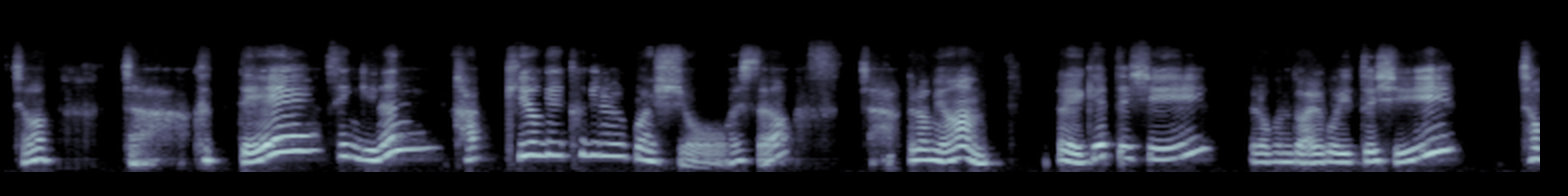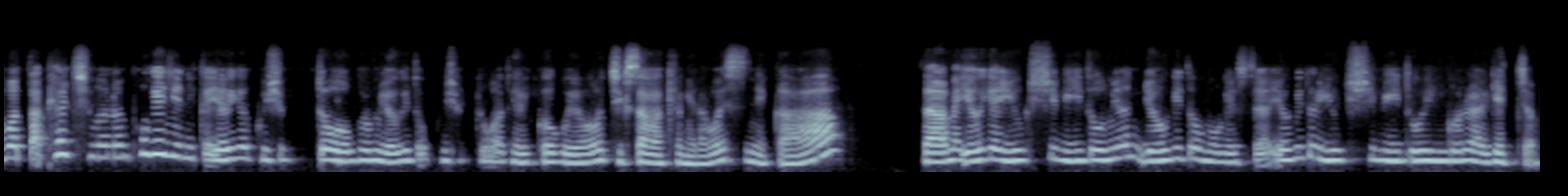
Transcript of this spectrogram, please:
그죠? 자, 그때 생기는 각 기억의 크기를 구하시오. 했어요. 자, 그러면 얘기했듯이 여러분도 알고 있듯이 접었다 펼치면은 포개지니까 여기가 90도, 그럼 여기도 90도가 될 거고요. 직사각형이라고 했으니까. 그 다음에 여기가 62도면 여기도 뭐겠어요? 여기도 62도인 거를 알겠죠?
